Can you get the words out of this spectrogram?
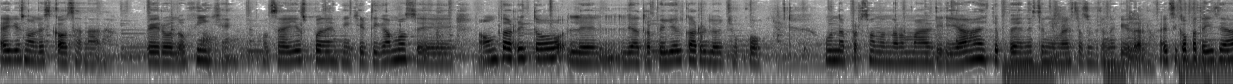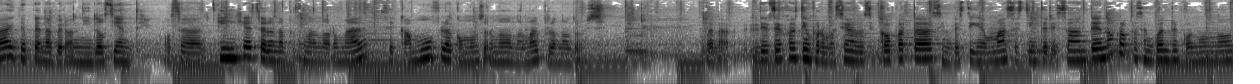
ellos no les causa nada, pero lo fingen. O sea, ellos pueden fingir, digamos, eh, a un perrito le, le atropelló el carro y lo chocó una persona normal diría, ay, qué pena, este animal está sufriendo, hay que ayudarlo. El psicópata dice, ay, qué pena, pero ni lo siente. O sea, finge ser una persona normal, se camufla como un ser humano normal, pero no lo es. Bueno, les dejo esta información a los psicópatas, investiguen más, está interesante. No creo que se encuentren con uno,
